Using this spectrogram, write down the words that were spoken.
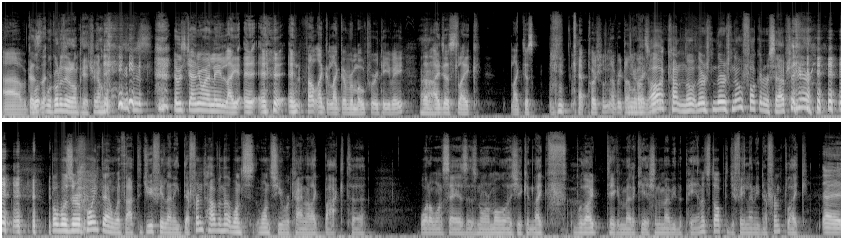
Uh, because We're, we're going to do it on Patreon. it was genuinely like it, it, it felt like like a remote for a TV that I just like like just kept pushing every time. You're like, oh, I can't. No, there's there's no fucking reception here. but was there a point then with that? Did you feel any different having that once once you were kind of like back to what I want to say is as normal as you can, like f- without taking medication and maybe the pain had stopped? Did you feel any different? Like, uh,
